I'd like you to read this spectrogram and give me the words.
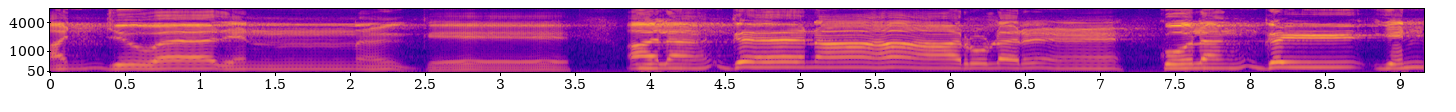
அஞ்சுவதென்னுக்கே அலங்கு நாருளர் குலங்கள் என்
